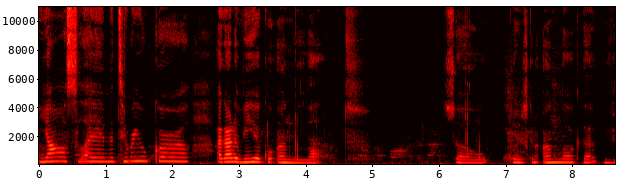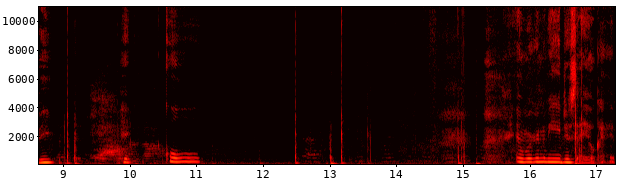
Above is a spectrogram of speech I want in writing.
it. Y'all slay material girl. I got a vehicle unlocked. So, we're just gonna unlock that V pickle. And we're gonna be just a-okay.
